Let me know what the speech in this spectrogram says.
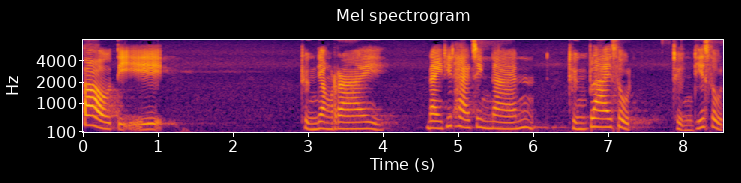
เต่าตีถึงอย่างไร ในที่แท้จริงนั้น ถึงปลายสุด ถึงที่สุด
